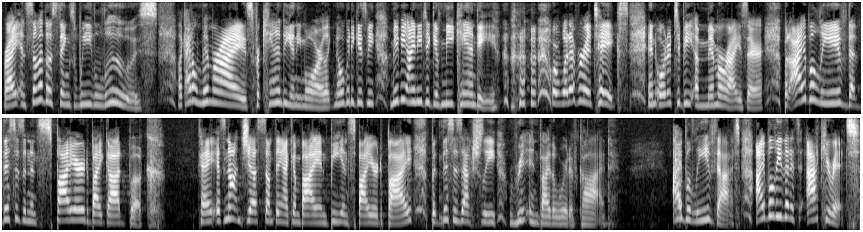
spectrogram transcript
right? And some of those things we lose. Like, I don't memorize for candy anymore. Like, nobody gives me, maybe I need to give me candy or whatever it takes in order to be a memorizer. But I believe that this is an inspired by God book. Okay? It's not just something I can buy and be inspired by, but this is actually written by the Word of God. I believe that. I believe that it's accurate.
